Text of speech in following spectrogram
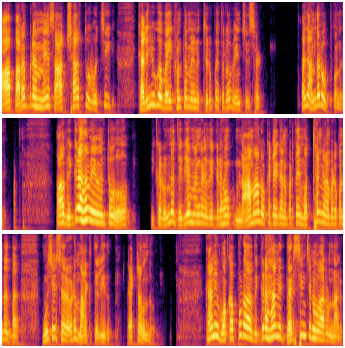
ఆ పరబ్రహ్మే సాక్షాత్తు వచ్చి కలియుగ వైకుంఠమైన తిరుపతిలో వేయించేశాడు అది అందరూ ఒప్పుకున్నది. ఆ విగ్రహం ఏమిటో ఇక్కడ ఉన్న దివ్యమంగళ విగ్రహం నామాలు ఒకటే కనపడతాయి మొత్తం కనపడకుండా బ- కూడా మనకు తెలియదు ఎట్లా ఉందో. కానీ ఒకప్పుడు ఆ విగ్రహాన్ని దర్శించిన వారు ఉన్నారు.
